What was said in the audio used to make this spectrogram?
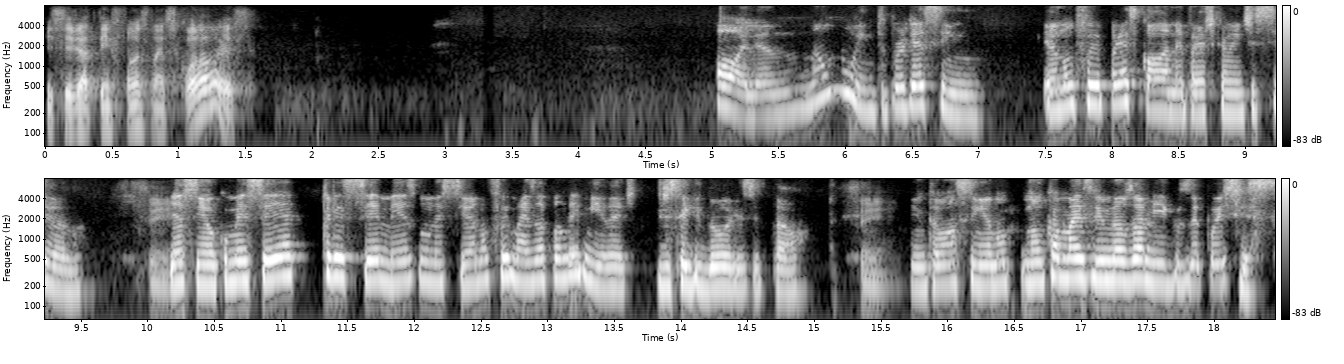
E você já tem fãs na escola, Wes? Olha, não muito, porque assim, eu não fui para a escola, né, praticamente esse ano. Sim. E assim, eu comecei a crescer mesmo nesse ano, foi mais a pandemia, né, de seguidores e tal. Sim. Então, assim, eu não, nunca mais vi meus amigos depois disso.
